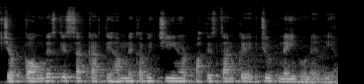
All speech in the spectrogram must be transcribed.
जब कांग्रेस की सरकार थी, हमने कभी चीन और पाकिस्तान को एकजुट नहीं होने दिया।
